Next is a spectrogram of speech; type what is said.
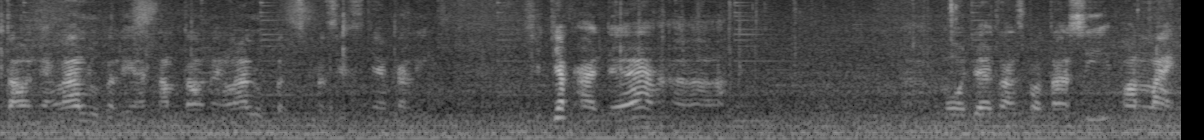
6-7 tahun yang lalu kali ya 6 tahun yang lalu persis- persisnya kali. Sejak ada uh, uh, moda transportasi online.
